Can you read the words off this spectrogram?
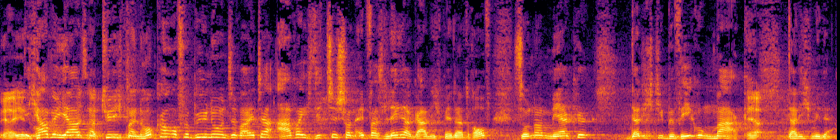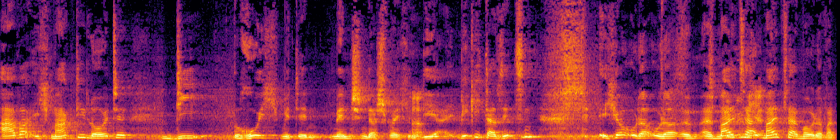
Ja, ich habe ja natürlich meinen Hocker auf der Bühne und so weiter, aber ich sitze schon etwas länger gar nicht mehr da drauf, sondern merke, dass ich die Bewegung mag. Ja. Dass ich mit, aber ich mag die Leute, die ruhig mit den Menschen da sprechen, Ja. die wirklich da sitzen. Ich oder oder ähm, äh, Malzheimer, oder was.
